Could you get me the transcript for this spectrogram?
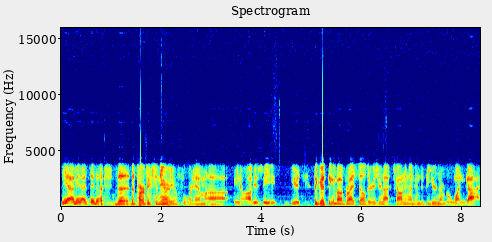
Yeah, I mean, I'd say that's the the perfect scenario for him. Uh, you know, obviously, you, the good thing about Bryce Elder is you're not counting on him to be your number one guy.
